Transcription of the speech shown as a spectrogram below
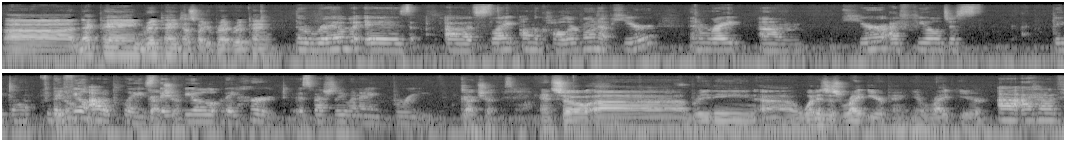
Uh, neck pain, rib pain. Tell us about your rib pain. The rib is uh, slight on the collarbone up here, and right um, here I feel just they don't they, They don't feel feel- out of place. Gotcha. They feel they hurt, especially when I breathe. Gotcha. And so, uh, breathing. Uh, what is this right ear pain? Your right ear. Uh, I have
